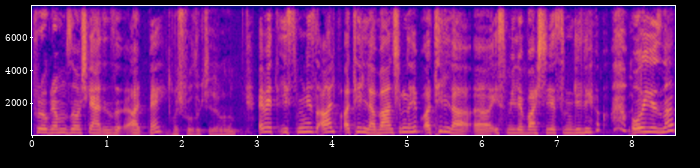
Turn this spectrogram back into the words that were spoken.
Programımıza hoş geldiniz Alp Bey. Hoş bulduk Çiğdem Hanım. Evet isminiz Alp Atilla. Ben şimdi hep Atilla e, ismiyle başlayasım geliyor. o yüzden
